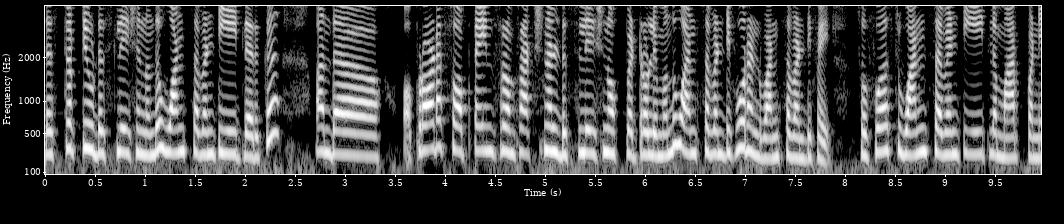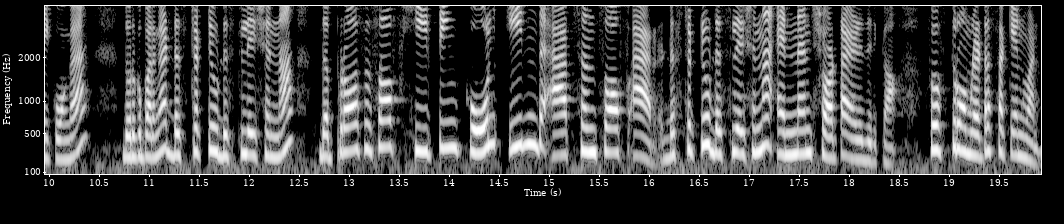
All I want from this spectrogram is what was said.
destructive distillation வந்து ஒன் செவன்ட்டி எயிட்டில் இருக்குது அந்த products obtain from fractional distillation of petroleum வந்து one seventy four and one seventy five so first one seventy எயிட்டில் மார்க் பண்ணிக்கோங்க. இது இருக்கு பாருங்கள் destructive distillationna the process of heating coal in the absence of air destructive டெஸ்டிலேஷன்னா என்னன்னு ஷார்ட்டாக எழுதியிருக்கலாம் fifth Roman letter second one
